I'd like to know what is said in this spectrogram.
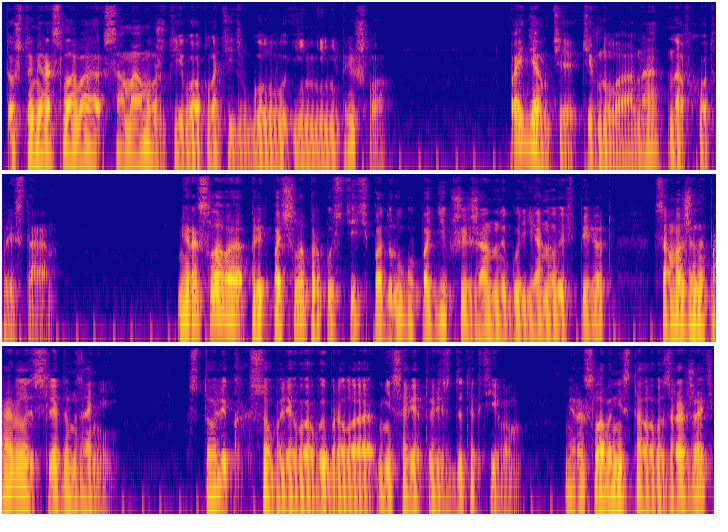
То, что Мирослава сама может его оплатить в голову Инне, не пришло. «Пойдемте», — кивнула она на вход в ресторан. Мирослава предпочла пропустить подругу погибшей Жанны Гурьяновой вперед, сама же направилась следом за ней. Столик Соболева выбрала, не советуясь с детективом. Мирослава не стала возражать.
